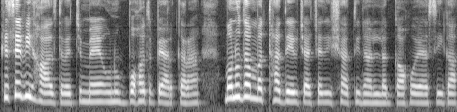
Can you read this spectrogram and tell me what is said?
ਕਿਸੇ ਵੀ ਹਾਲਤ ਵਿੱਚ ਮੈਂ ਉਹਨੂੰ ਬਹੁਤ ਪਿਆਰ ਕਰਾਂ। ਮਨੂ ਦਾ ਮੱਥਾ ਦੇਵ ਚਾਚਾ ਦੀ ਛਾਤੀ ਨਾਲ ਲੱਗਾ ਹੋਇਆ ਸੀਗਾ।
